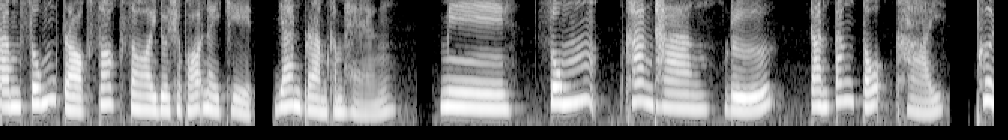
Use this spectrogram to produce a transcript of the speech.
ตามซุ้มตรอกซอกซอย โดยเฉพาะในเขต ย่านรามคำแหง มีซุ้ม ข้างทาง หรือการตั้งโต๊ะขาย พืช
